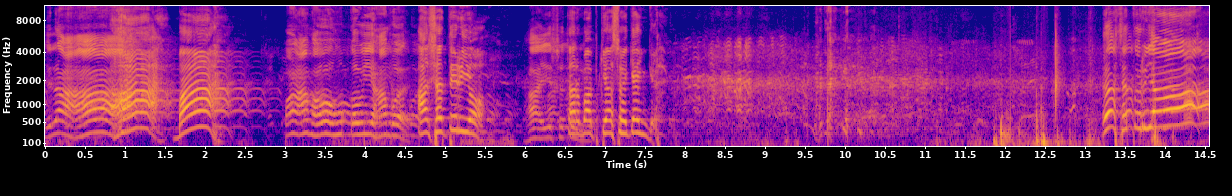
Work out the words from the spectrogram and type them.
એલા હા હા. બા. પણ આમ હવે હું કવિ સાંભળ. આ સતીરિયો હા એ સતી. તાર બાપ કેસો ક્યાં ગયો? એ સતુરિયા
